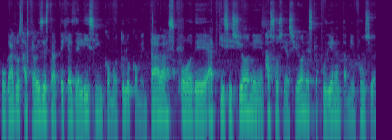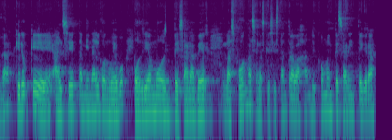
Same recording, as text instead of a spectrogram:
jugarlos a través de estrategias de leasing, como tú lo comentabas, o de adquisiciones, asociaciones que pudieran también funcionar. Creo que al ser también algo nuevo, podríamos empezar a ver las formas en las que se están trabajando y cómo empezar a integrar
